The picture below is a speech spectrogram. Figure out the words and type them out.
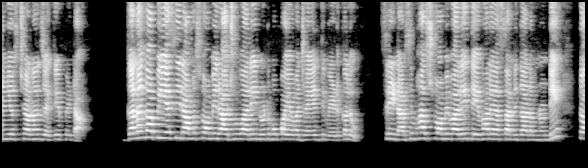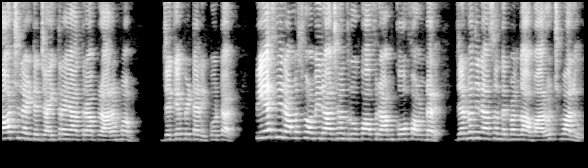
న్యూస్ ఛానల్ జగ్గేపేట. ఘనంగా పిఎస్సి రామస్వామి రాజు వారి నూట ముప్పైవ జయంతి వేడుకలు. శ్రీ నరసింహస్వామి వారి దేవాలయ సన్నిధానం నుండి టార్చ్ లైట్ జైత్రయాత్ర ప్రారంభం. Jaggepeta reporter. PSC Ramaswamy Raja group of Ramco founder జన్మదిన సందర్భంగా వారోత్సవాలు.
